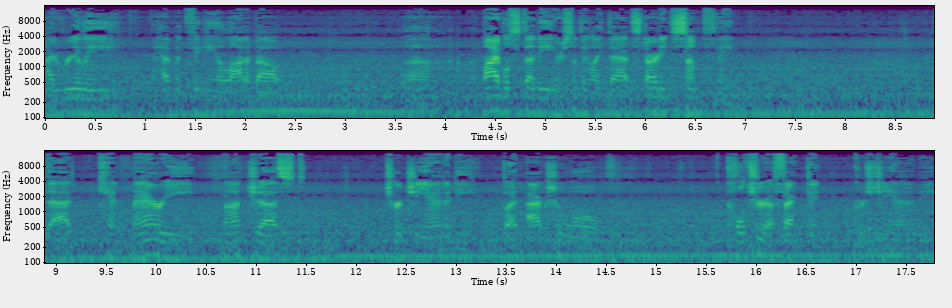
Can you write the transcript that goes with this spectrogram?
I really have been thinking a lot about uh, a Bible study or something like that, starting something that can marry not just churchianity, but actual culture affecting Christianity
